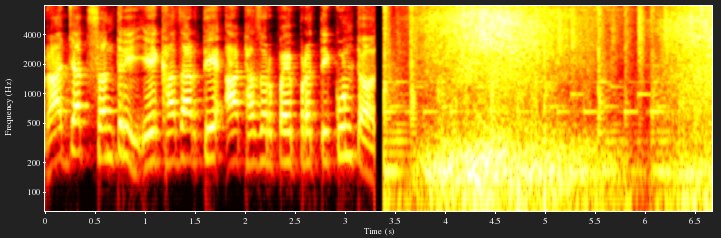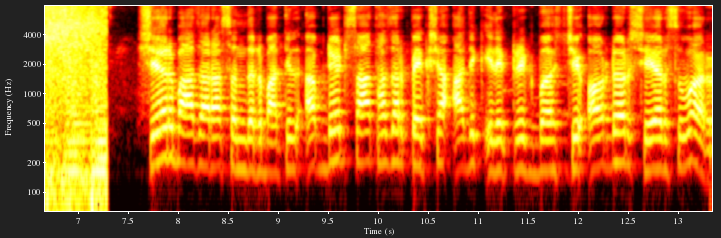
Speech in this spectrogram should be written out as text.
राज्यात संत्री एक हजार ते आठ हजार रुपये प्रति क्विंटल. शेअर बाजारासंदर्भातील अपडेट सात हजारपेक्षा अधिक इलेक्ट्रिक बसची ऑर्डर शेअर्सवर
